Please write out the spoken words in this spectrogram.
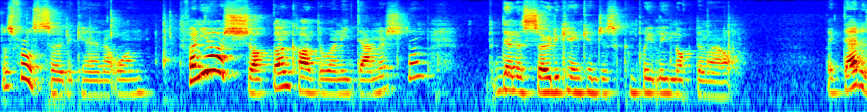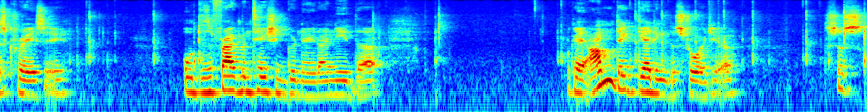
Just throw a soda can at one. It's funny how a shotgun can't do any damage to them, but then a soda can can just completely knock them out. Like that is crazy. Oh, there's a fragmentation grenade. I need that. Okay, I'm getting destroyed here. Let's just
